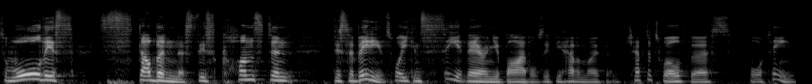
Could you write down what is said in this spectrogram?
to all this stubbornness, this constant disobedience? Well, you can see it there in your Bibles if you have them open. Chapter 12, verse 14.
